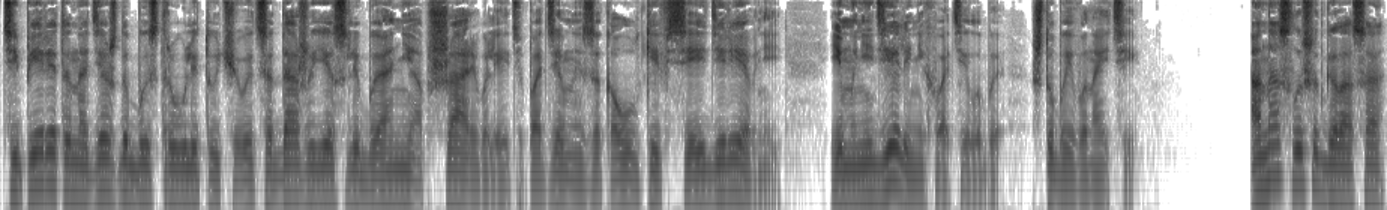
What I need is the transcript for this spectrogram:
теперь эта надежда быстро улетучивается, даже если бы они обшаривали эти подземные закоулки всей деревней. Им и недели не хватило бы, чтобы его найти. Она слышит голоса,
